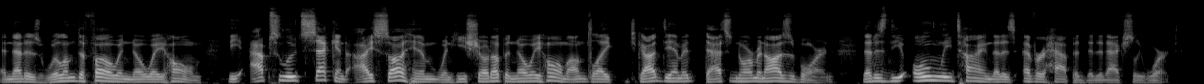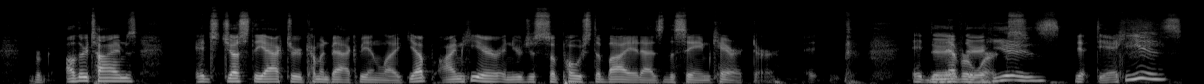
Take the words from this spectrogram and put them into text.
And that is Willem Dafoe in No Way Home. The absolute second I saw him when he showed up in No Way Home, I'm like, god damn it, that's Norman Osborn. That is the only time that has ever happened that it actually worked. Other times it's just the actor coming back being like, "Yep, I'm here," and you're just supposed to buy it as the same character. It, It There- never there works. He is. Yeah, there he is.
